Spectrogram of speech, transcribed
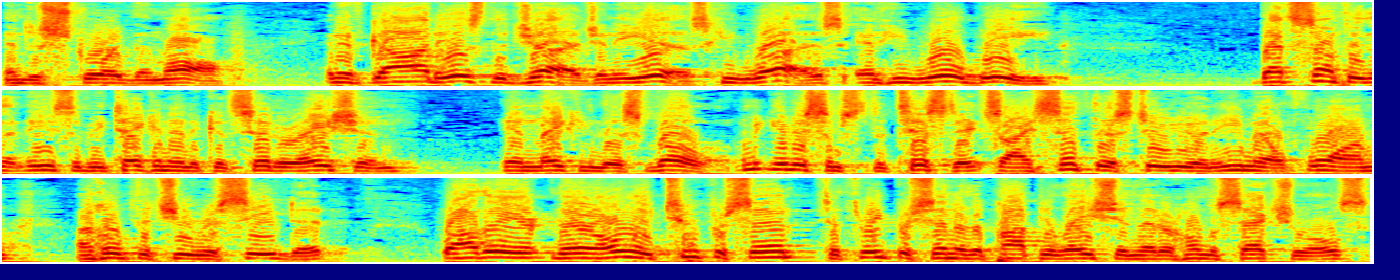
and destroyed them all. And if God is the judge, and he is, he was, and he will be, that's something that needs to be taken into consideration in making this vote. Let me give you some statistics. I sent this to you in email form. I hope that you received it. While there, are only 2% to 3% of the population that are homosexuals,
